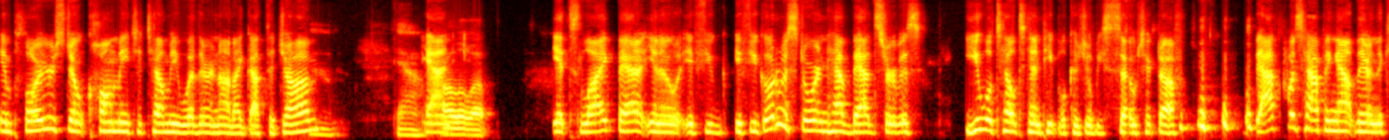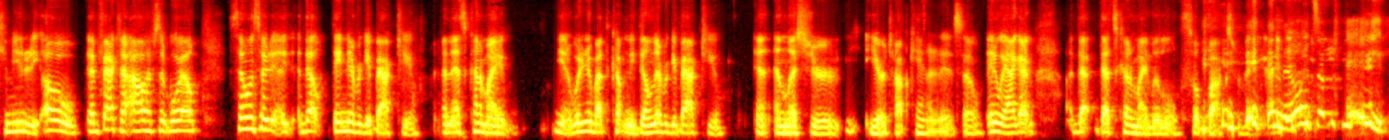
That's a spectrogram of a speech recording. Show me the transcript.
Employers don't call me to tell me whether or not I got the job. Yeah. And- Follow up. It's like bad, you know, if you if you go to a store and have bad service, you will tell 10 people because you'll be so ticked off. That's what's happening out there in the community. Oh, in fact, I'll have some, well, so and so, they'll- they never get back to you. And that's kind of my, you know, what do you know about the company? They'll never get back to you unless you're you're a top candidate. So anyway, I got that. That's kind of my little soapbox for that. no, it's okay.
